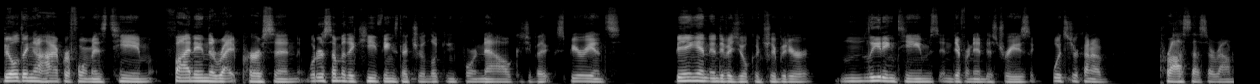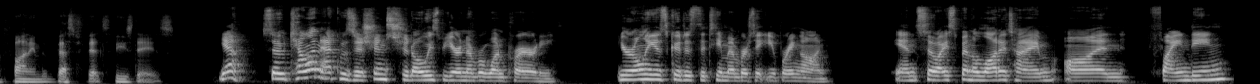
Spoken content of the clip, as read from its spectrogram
building a high performance team, finding the right person? What are some of the key things that you're looking for now? Because you've had experience being an individual contributor, leading teams in different industries. What's your kind of process around finding the best fits these days? Yeah. So talent acquisitions should always be your number one priority. You're only as good as the team members that you bring on. And so I spend a lot of time on finding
